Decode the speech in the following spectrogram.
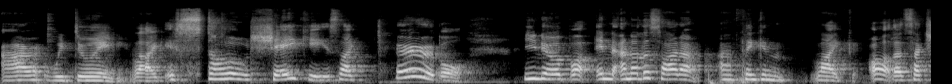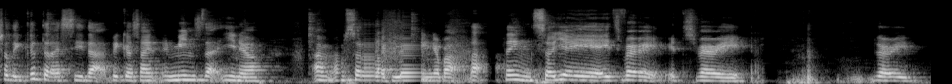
are we doing? Like, it's so shaky. It's like terrible, you know. But in another side, I'm I'm thinking like, oh, that's actually good that I see that because I, it means that you know I'm, I'm sort of like learning about that thing. So yeah, yeah, it's very, it's very, very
